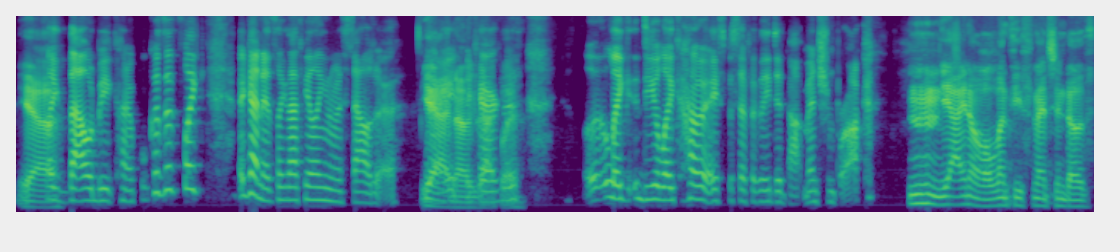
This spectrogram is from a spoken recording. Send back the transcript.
yeah, like that would be kind of cool because it's like again, it's like that feeling of nostalgia. yeah. right? No, The exactly. characters. Uh, Like, do you like how I specifically did not mention Brock? Mhm, yeah, I know. Well, once you mentioned those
